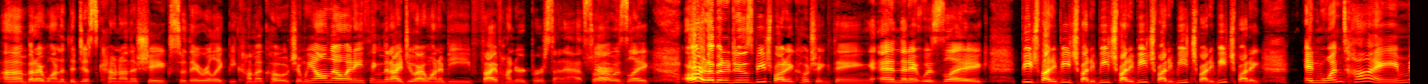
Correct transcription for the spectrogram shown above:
Um, but I wanted the discount on the shakes, so they were like, become a coach. And we all know anything that I do, I want to be 500% at. So I was like, all right, I'm going to do this Beachbody coaching thing. And then it was like, Beachbody, Beachbody, Beachbody, Beachbody, Beachbody, Beachbody. And one time,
